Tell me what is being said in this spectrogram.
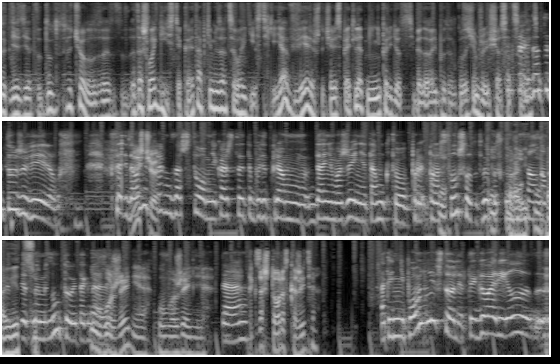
Да, нет, нет, это, это что, это, это ж логистика, это оптимизация логистики. Я верю, что через пять лет мне не придется тебе давать бутылку. Зачем же ее сейчас отсылать? Тогда ты тоже верил. Кстати, давай не скажем за что. Мне кажется, это будет прям дань уважения тому, кто прослушал этот выпуск, написал нам на минуту и так далее. Уважение, уважение. Да. Так за что, расскажите. А ты не помнишь, что ли? Ты говорил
